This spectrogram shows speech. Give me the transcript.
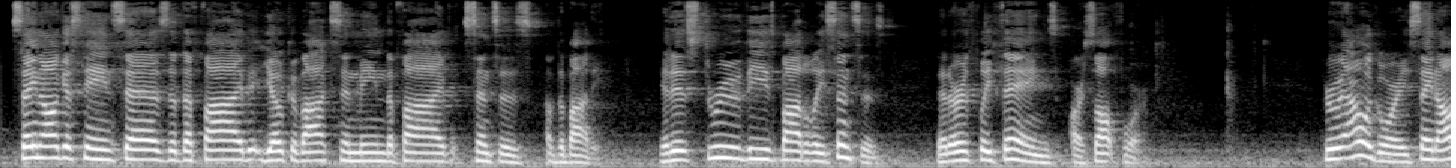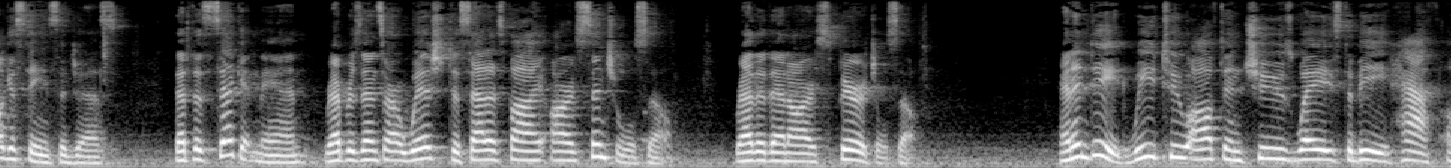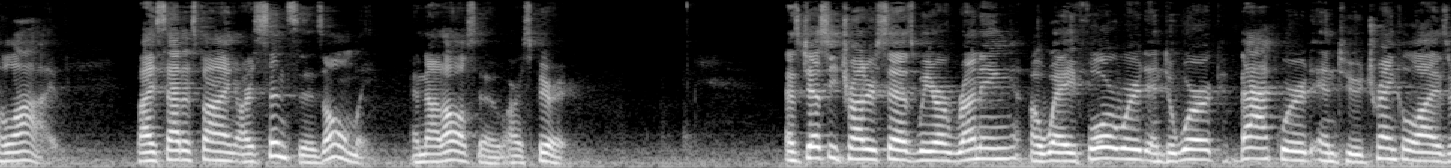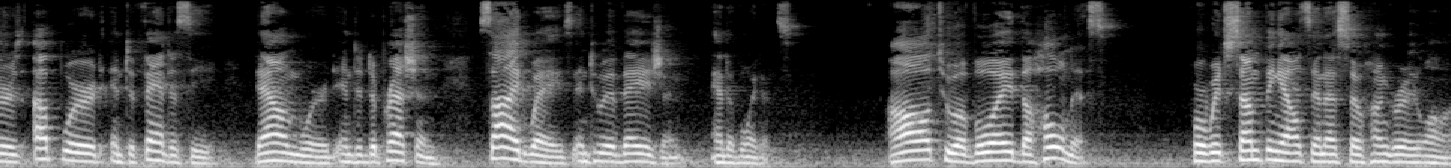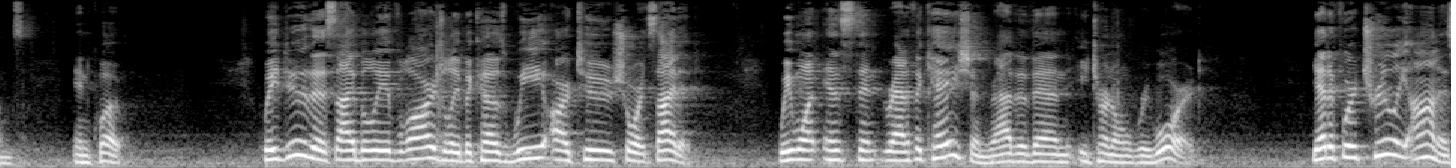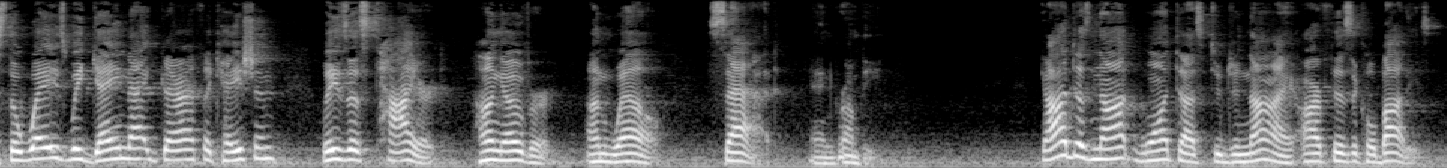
St. Augustine says that the five yoke of oxen mean the five senses of the body. It is through these bodily senses that earthly things are sought for. Through allegory, St. Augustine suggests that the second man represents our wish to satisfy our sensual self rather than our spiritual self. And indeed, we too often choose ways to be half alive by satisfying our senses only and not also our spirit. As Jesse Trotter says, we are running away forward into work, backward into tranquilizers, upward into fantasy, downward into depression, sideways into evasion and avoidance all to avoid the wholeness for which something else in us so hungrily longs. End quote. We do this, I believe, largely because we are too short sighted. We want instant gratification rather than eternal reward. Yet, if we're truly honest, the ways we gain that gratification leaves us tired, hungover, unwell, sad, and grumpy. God does not want us to deny our physical bodies.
